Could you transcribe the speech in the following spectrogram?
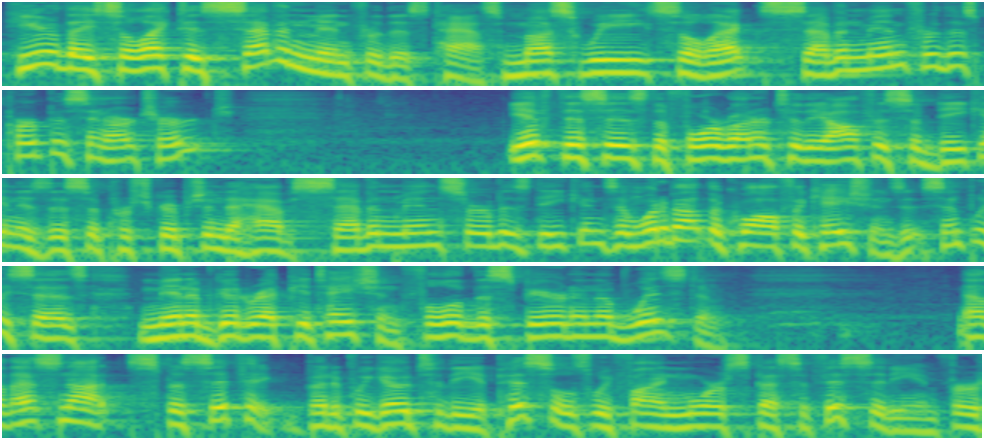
here they selected seven men for this task. Must we select seven men for this purpose in our church? If this is the forerunner to the office of deacon, is this a prescription to have seven men serve as deacons? And what about the qualifications? It simply says men of good reputation, full of the Spirit and of wisdom. Now, that's not specific, but if we go to the epistles, we find more specificity in 1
